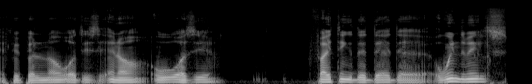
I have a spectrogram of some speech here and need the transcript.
If people know what is, you know, who was here fighting the, the, the windmills.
